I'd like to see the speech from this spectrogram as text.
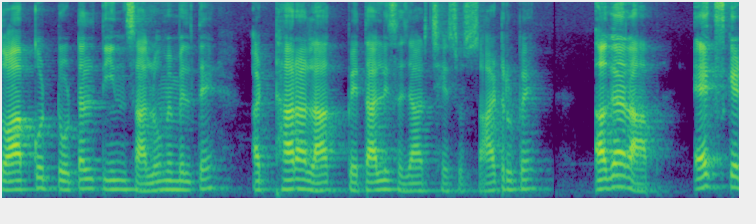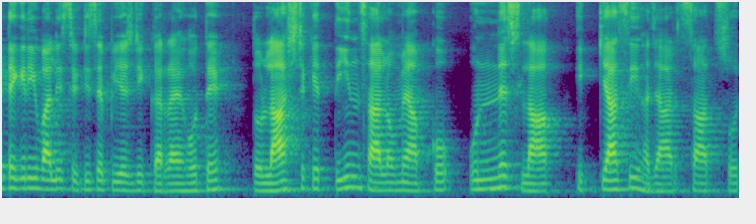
तो आपको टोटल तीन सालों में मिलते अट्ठारह लाख पैंतालीस हज़ार छः सौ साठ रुपये अगर आप एक्स कैटेगरी वाली सिटी से पीएचडी कर रहे होते तो लास्ट के तीन सालों में आपको उन्नीस लाख इक्यासी हज़ार सात सौ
